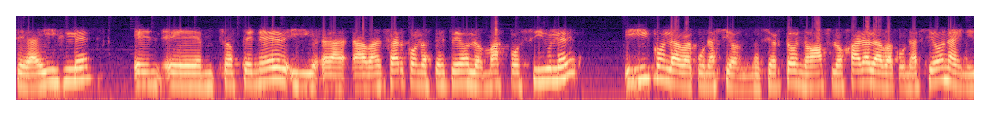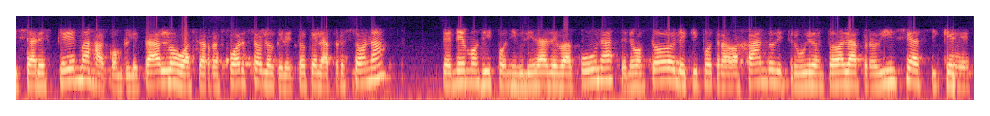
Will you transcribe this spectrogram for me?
se aísle, en sostener y avanzar con los testeos lo más posible y con la vacunación, ¿no es cierto? No aflojar a la vacunación, a iniciar esquemas, a completarlos o hacer refuerzo, lo que le toque a la persona. Tenemos disponibilidad de vacunas, tenemos todo el equipo trabajando, distribuido en toda la provincia, así que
